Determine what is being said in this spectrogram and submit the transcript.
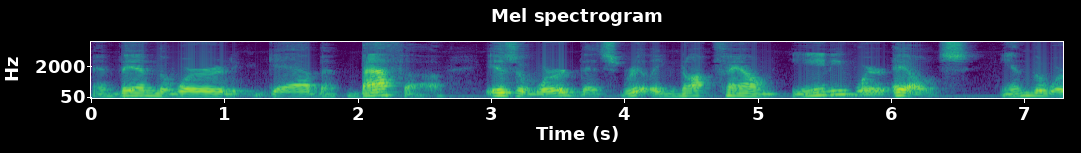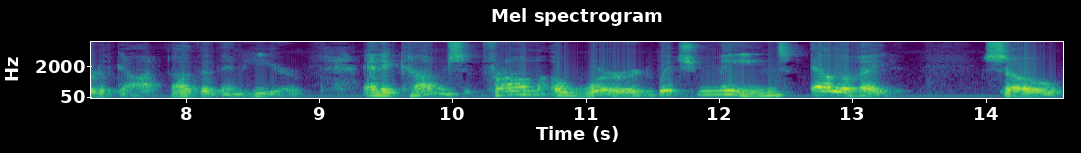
And then the word Gabbatha is a word that's really not found anywhere else in the Word of God other than here. And it comes from a word which means elevated. So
